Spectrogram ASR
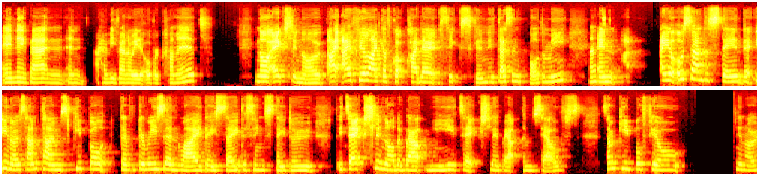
anything like that and, and have you found a way to overcome it? No actually no. I, I feel like i've got quite a thick skin. It doesn't bother me. That's and I also understand that you know sometimes people the, the reason why they say the things they do it's actually not about me it's actually about themselves. Some people feel you know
